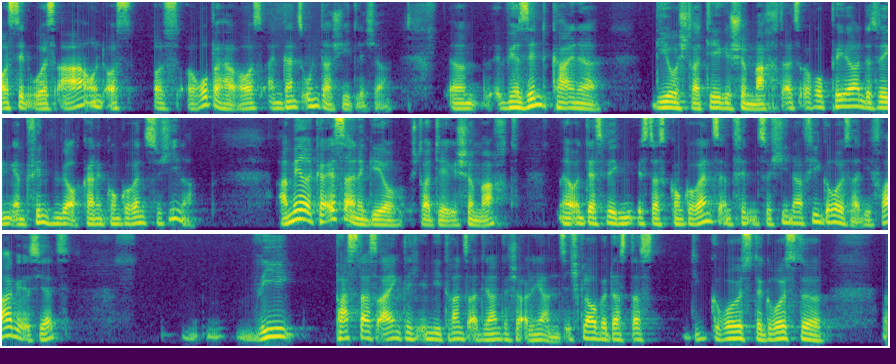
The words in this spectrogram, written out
aus den USA und aus, aus Europa heraus ein ganz unterschiedlicher. Ähm, wir sind keine geostrategische Macht als Europäer und deswegen empfinden wir auch keine Konkurrenz zu China. Amerika ist eine geostrategische Macht äh, und deswegen ist das Konkurrenzempfinden zu China viel größer. Die Frage ist jetzt, wie passt das eigentlich in die transatlantische Allianz? Ich glaube, dass das die größte, größte, äh,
